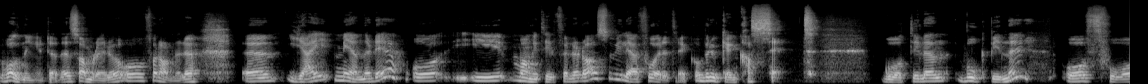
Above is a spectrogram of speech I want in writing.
holdninger til det, samlere og forhandlere. Uh, jeg mener det, og i mange tilfeller da så vil jeg foretrekke å bruke en kassett. Gå til en bokbinder og få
